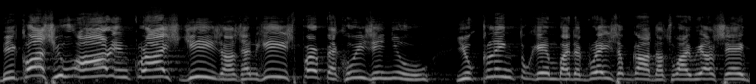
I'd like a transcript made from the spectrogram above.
because you are in Christ Jesus and He is perfect, who is in you, you cling to Him by the grace of God. That's why we are saved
